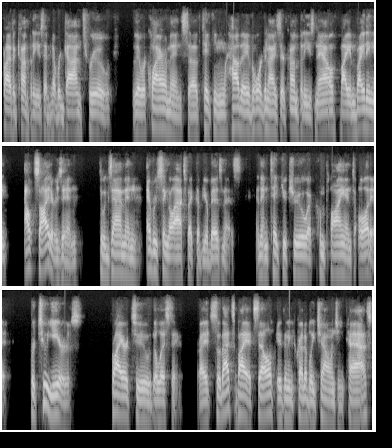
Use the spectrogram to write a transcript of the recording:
private companies have never gone through the requirements of taking how they've organized their companies now by inviting outsiders in to examine every single aspect of your business and then take you through a compliant audit for two years prior to the listing, right? So that's by itself is an incredibly challenging task.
